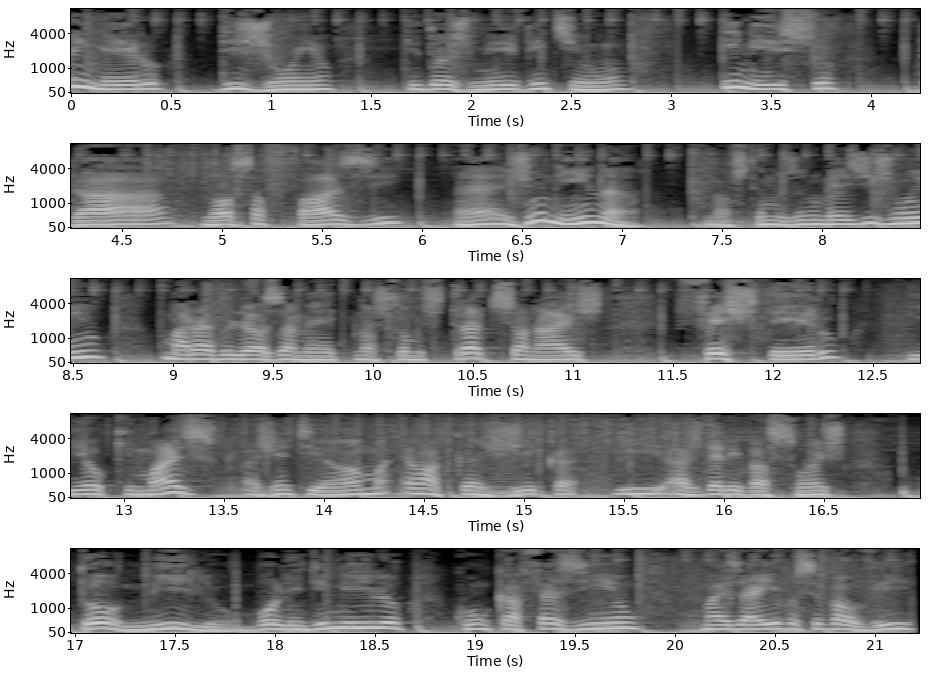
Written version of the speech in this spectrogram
1 de junho de 2021, início da nossa fase né, junina. Nós temos no mês de junho, maravilhosamente, nós estamos tradicionais, festeiro, e é o que mais a gente ama é uma canjica e as derivações do milho, bolinho de milho com um cafezinho, mas aí você vai ouvir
